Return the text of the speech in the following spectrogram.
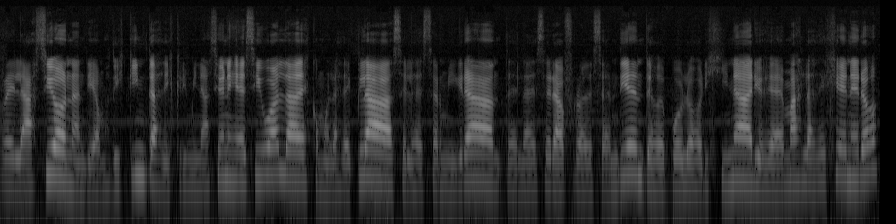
relacionan, digamos, distintas discriminaciones y desigualdades como las de clase, las de ser migrantes, las de ser afrodescendientes o de pueblos originarios y además las de género,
